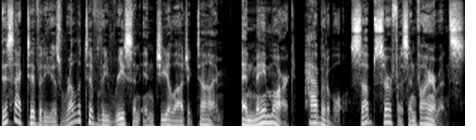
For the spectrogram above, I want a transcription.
this activity is relatively recent in geologic time and may mark habitable subsurface environments.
